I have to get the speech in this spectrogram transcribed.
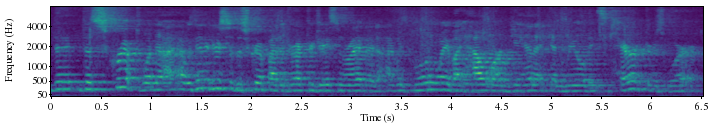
the, the script, when I, I was introduced to the script by the director Jason Reitman, I was blown away by how organic and real these characters were.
